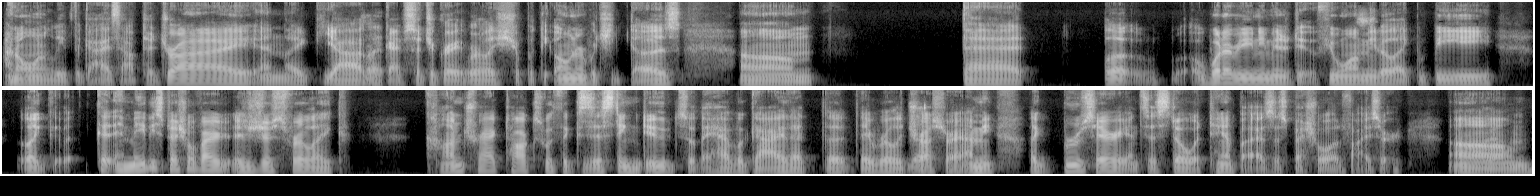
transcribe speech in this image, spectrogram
I don't want to leave the guys out to dry. And like, yeah, right. like I have such a great relationship with the owner, which he does. Um, that whatever you need me to do, if you want me to like be like, and maybe special advisor is just for like contract talks with existing dudes. So they have a guy that the, they really yeah. trust, right? I mean, like Bruce Arians is still with Tampa as a special advisor. Um, right.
